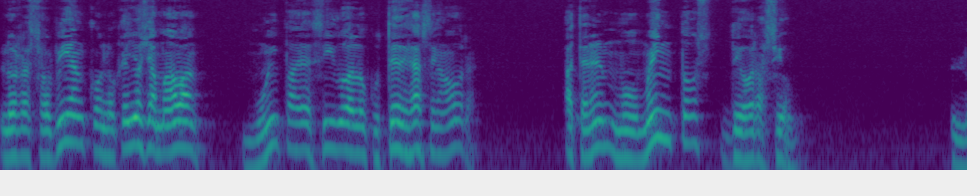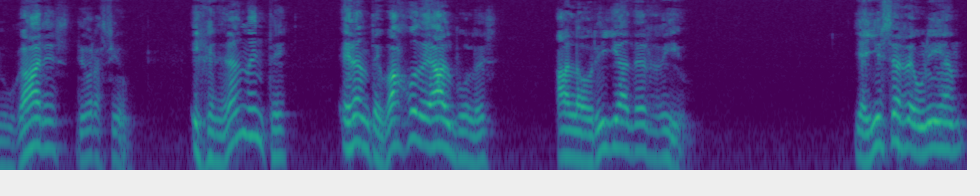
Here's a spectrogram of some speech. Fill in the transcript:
lo resolvían con lo que ellos llamaban, muy parecido a lo que ustedes hacen ahora, a tener momentos de oración, lugares de oración. Y generalmente eran debajo de árboles a la orilla del río. Y allí se reunían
